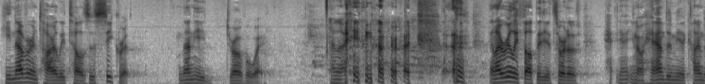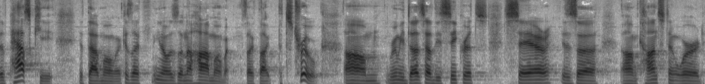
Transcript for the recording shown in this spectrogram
he never entirely tells his secret. And then he drove away. And I, and I really felt that he had sort of, you know, handed me a kind of pass key at that moment because I, you know, it was an aha moment. So I thought, that's true. Um, Rumi does have these secrets. Ser is a um, constant word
